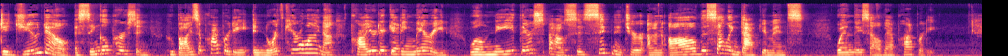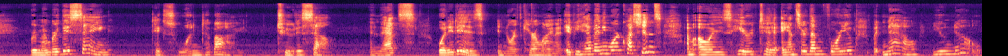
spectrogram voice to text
Did you know a single person who buys a property in North Carolina prior to getting married will need their spouse's signature on all the selling documents when they sell that property? Remember this saying, takes one to buy, two to sell. And that's what it is in North Carolina. If you have any more questions, I'm always here to answer them for you. But now you know.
